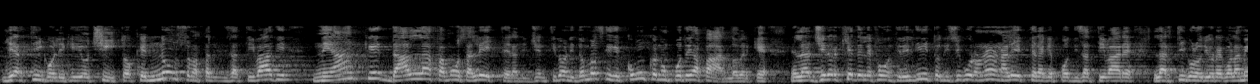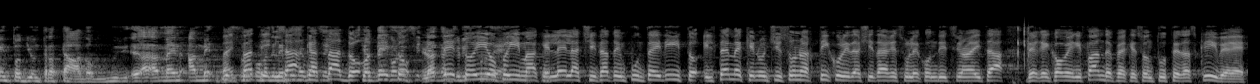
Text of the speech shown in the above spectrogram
gli articoli che io cito, che non sono stati disattivati neanche dalla famosa lettera di Gentiloni Dombrowski, che comunque non poteva farlo, perché nella gerarchia delle fonti del diritto di sicuro non è una lettera che può disattivare l'articolo di un regolamento o di un trattato. A me, a me, Ma infatti, Castaldo, ho detto, l'ho detto io prima che lei l'ha citato in punta di dito, il tema è che non ci sono articoli da citare sulle condizionalità del recovery fund perché sono tutte da scrivere,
